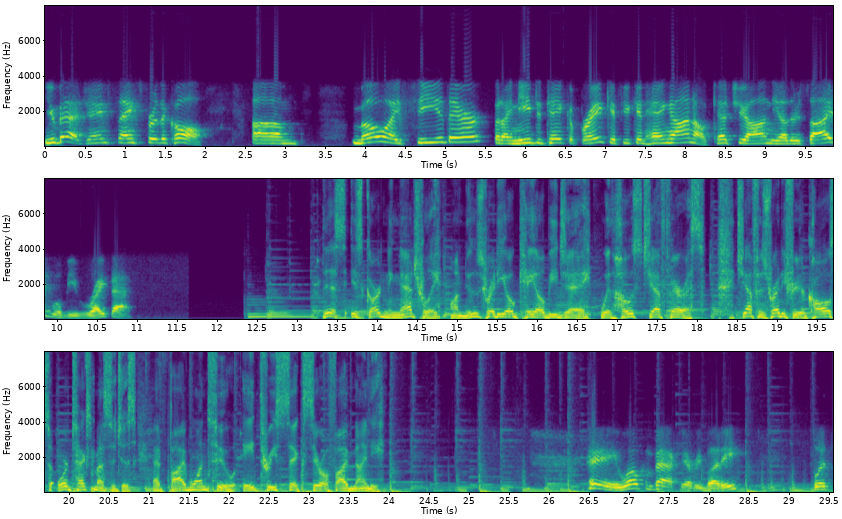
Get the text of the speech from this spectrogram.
You bet, James. Thanks for the call. Um, Mo, I see you there, but I need to take a break. If you can hang on, I'll catch you on the other side. We'll be right back. This is Gardening Naturally on News Radio KLBJ with host Jeff Ferris. Jeff is ready for your calls or text messages at 512 836 0590. Hey, welcome back, everybody. Let's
